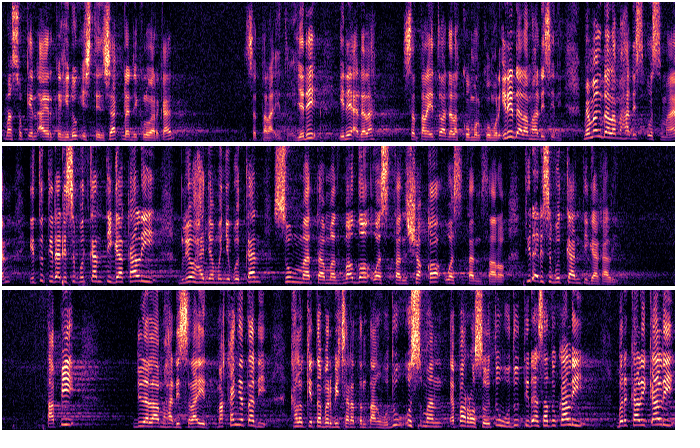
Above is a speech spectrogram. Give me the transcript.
masukin air ke hidung istinsyak dan dikeluarkan setelah itu. Jadi ini adalah setelah itu adalah kumur-kumur. Ini dalam hadis ini. Memang dalam hadis Utsman itu tidak disebutkan tiga kali. Beliau hanya menyebutkan summa syaqa wastan saro. Tidak disebutkan tiga kali. Tapi di dalam hadis lain. Makanya tadi kalau kita berbicara tentang wudhu, Utsman apa Rasul itu wudhu tidak satu kali, berkali-kali.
